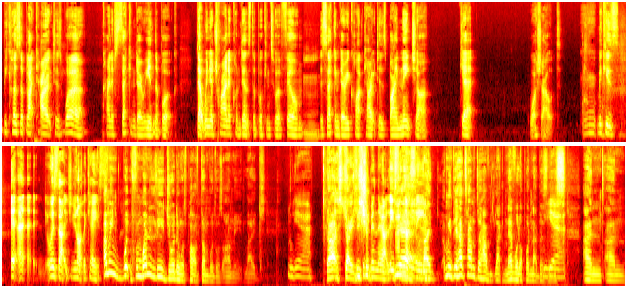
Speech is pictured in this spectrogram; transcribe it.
because the black characters were kind of secondary in the book, that when you're trying to condense the book into a film, Mm. the secondary characters by nature get wash out because it, it, it was that not the case. I mean, from when Lee Jordan was part of Dumbledore's army, like yeah. that, That's true. that He, should have been there at least in Yeah, that scene. like I mean, they had time to have like Neville up on that business, Yeah. and and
